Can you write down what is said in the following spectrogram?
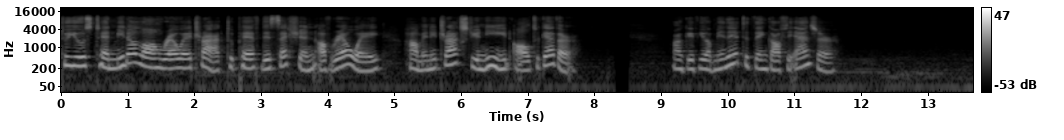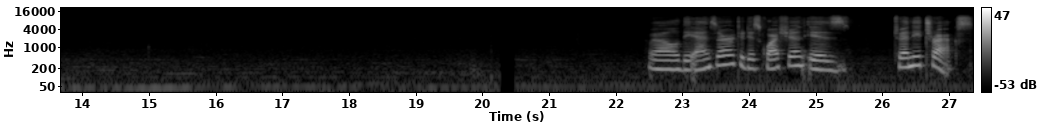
To use 10 meter long railway track to pave this section of railway, how many tracks do you need altogether? I'll give you a minute to think of the answer. Well, the answer to this question is 20 tracks.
